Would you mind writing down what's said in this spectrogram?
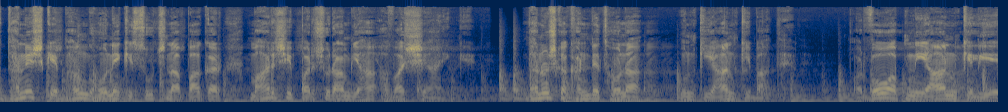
धनुष के भंग होने की सूचना पाकर महर्षि परशुराम यहाँ अवश्य आएँगे। धनुष का खंडित होना उनकी आन की बात है और वो अपनी आन के लिए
